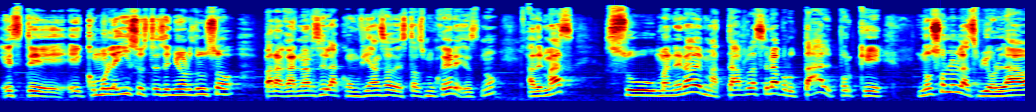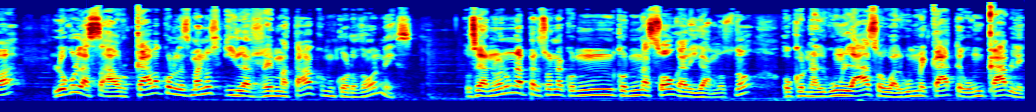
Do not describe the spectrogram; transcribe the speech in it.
Este, eh, ¿Cómo le hizo este señor Druso para ganarse la confianza de estas mujeres? ¿no? Además, su manera de matarlas era brutal, porque no solo las violaba, luego las ahorcaba con las manos y las remataba con cordones. O sea, no era una persona con, un, con una soga, digamos, ¿no? O con algún lazo o algún mecate o un cable.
